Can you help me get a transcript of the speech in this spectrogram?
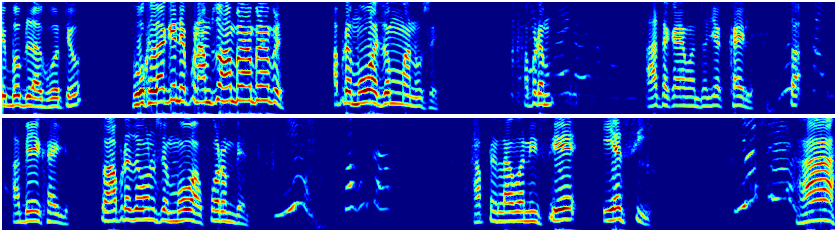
એ બબલા ગોત્યો. ભૂખ લાગી ને પણ આમ જો સાંભળે સાંભળે સાંભળે આપણે મોવા જમવાનું છે આપણે આ તો કાંઈ વાંધો નહીં એક ખાઈ લે તો આ બે ખાઈ લ્યો તો આપણે જવાનું છે મોવા ફોરમ બેન આપણે લાવવાની છે એસી હા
